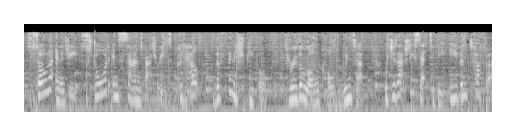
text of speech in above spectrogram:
solar energy stored in sand batteries could help the Finnish people through the long cold winter, which is actually set to be even tougher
